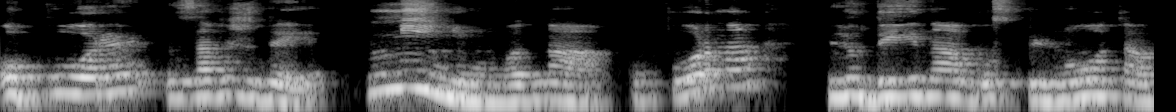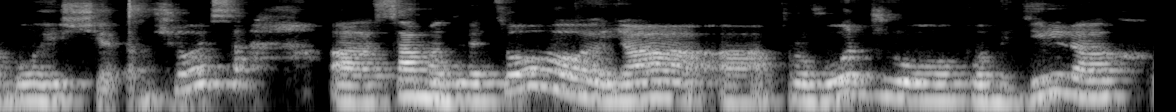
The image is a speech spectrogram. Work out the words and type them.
опори завжди. Мінімум одна опорна людина або спільнота, або іще там щось. Саме для цього я проводжу по неділях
